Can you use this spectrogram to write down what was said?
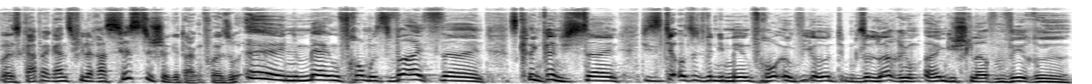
es gab ja ganz viele rassistische Gedanken vorher. So, ey, eine Meerjungfrau muss weiß sein. Das kann gar nicht sein. Die sieht ja aus, als wenn die Meerjungfrau irgendwie unter dem Solarium eingeschlafen wäre.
